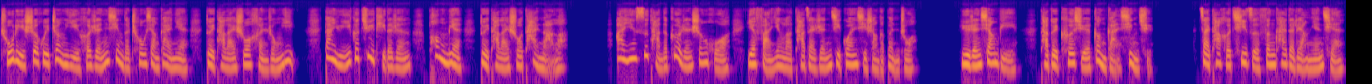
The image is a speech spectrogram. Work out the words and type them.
处理社会正义和人性的抽象概念对他来说很容易，但与一个具体的人碰面对他来说太难了。爱因斯坦的个人生活也反映了他在人际关系上的笨拙。与人相比，他对科学更感兴趣。在他和妻子分开的两年前，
